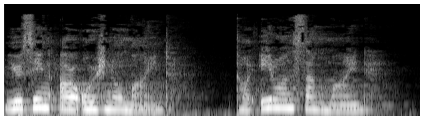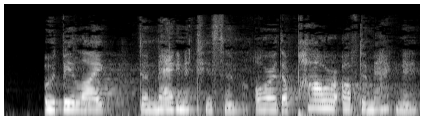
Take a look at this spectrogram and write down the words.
Using our original mind, the Ilwonsang mind, would be like the magnetism or the power of the magnet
